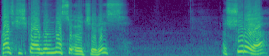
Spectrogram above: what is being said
Kaç kişi kaldığını nasıl ölçeriz? Şuraya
